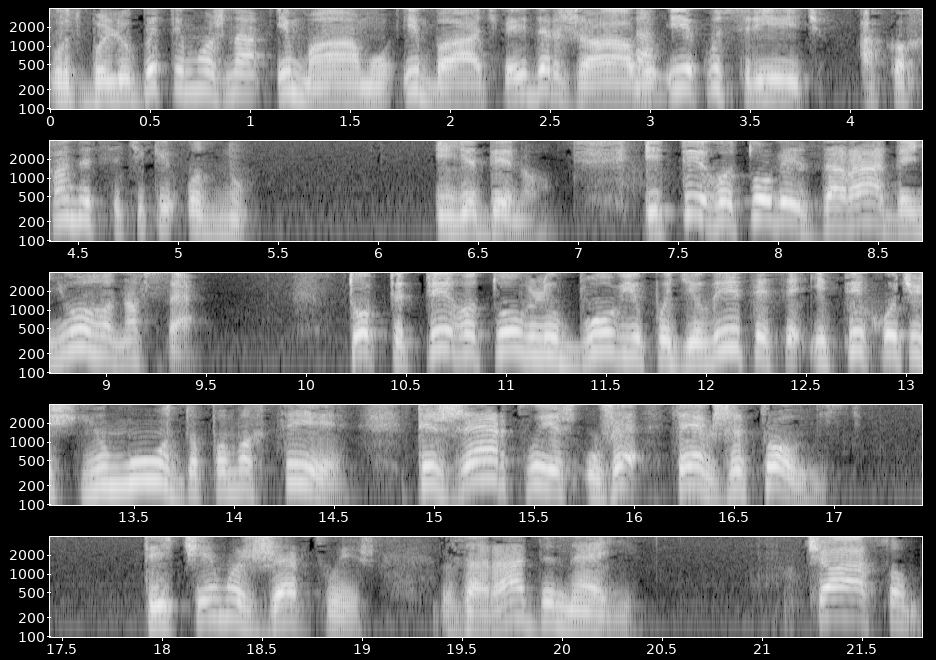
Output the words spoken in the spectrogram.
от, бо любити можна і маму, і батька, і державу, Так. і якусь річ, а кохання це тільки одну і єдиного. І ти готовий заради нього на все. Тобто ти готов любов'ю поділитися, і ти хочеш йому допомогти. Ти жертвуєш уже, це як жертовність. Ти чимось жертвуєш заради неї. Часом,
